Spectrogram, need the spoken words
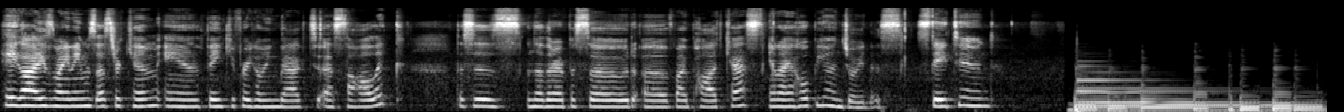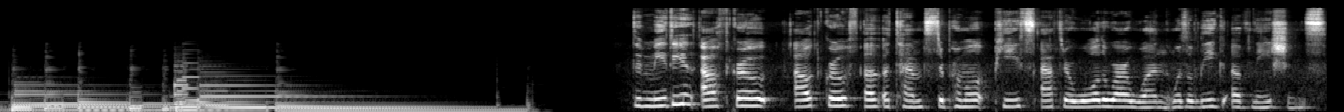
Hey guys, my name is Esther Kim, and thank you for coming back to Estaholic. This is another episode of my podcast, and I hope you enjoyed this. Stay tuned. The immediate outgrowth, outgrowth of attempts to promote peace after World War I was a League of Nations.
